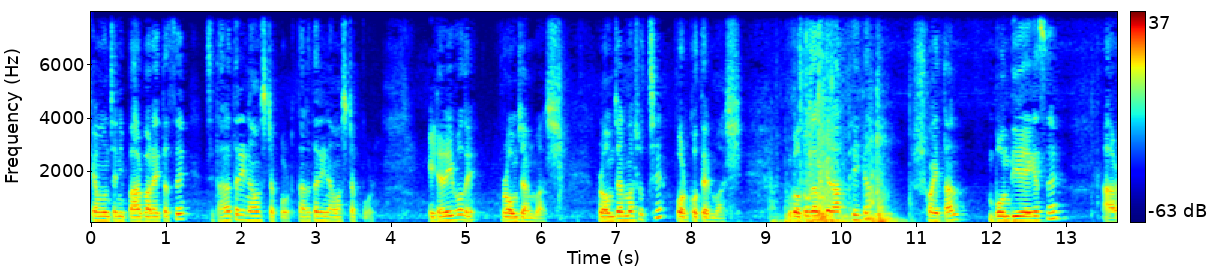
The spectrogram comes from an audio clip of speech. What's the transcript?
কেমন জানি বারবার আইতাছে যে তাড়াতাড়ি নামাজটা পড়, তাড়াতাড়ি নামাজটা পড়। এটারই বলে রমজান মাস। রমজান মাস হচ্ছে বরকতের মাস। গতকালকে রাত থেকে শয়তান বন্দি হয়ে গেছে। আর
